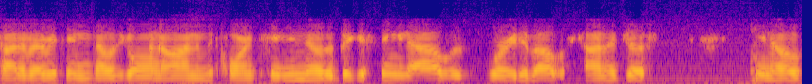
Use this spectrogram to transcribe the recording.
kind of everything that was going on in the quarantine, you know, the biggest thing that I was worried about was kind of just, you know,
